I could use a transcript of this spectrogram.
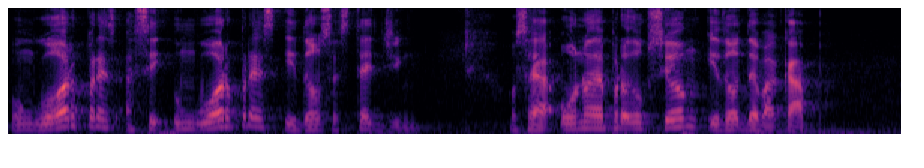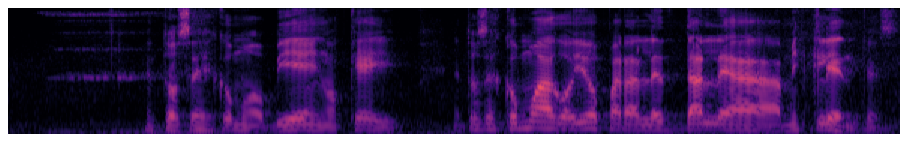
un WordPress, así, un WordPress y dos staging. O sea, uno de producción y dos de backup. Entonces es como, bien, ok. Entonces, ¿cómo hago yo para darle a mis clientes?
